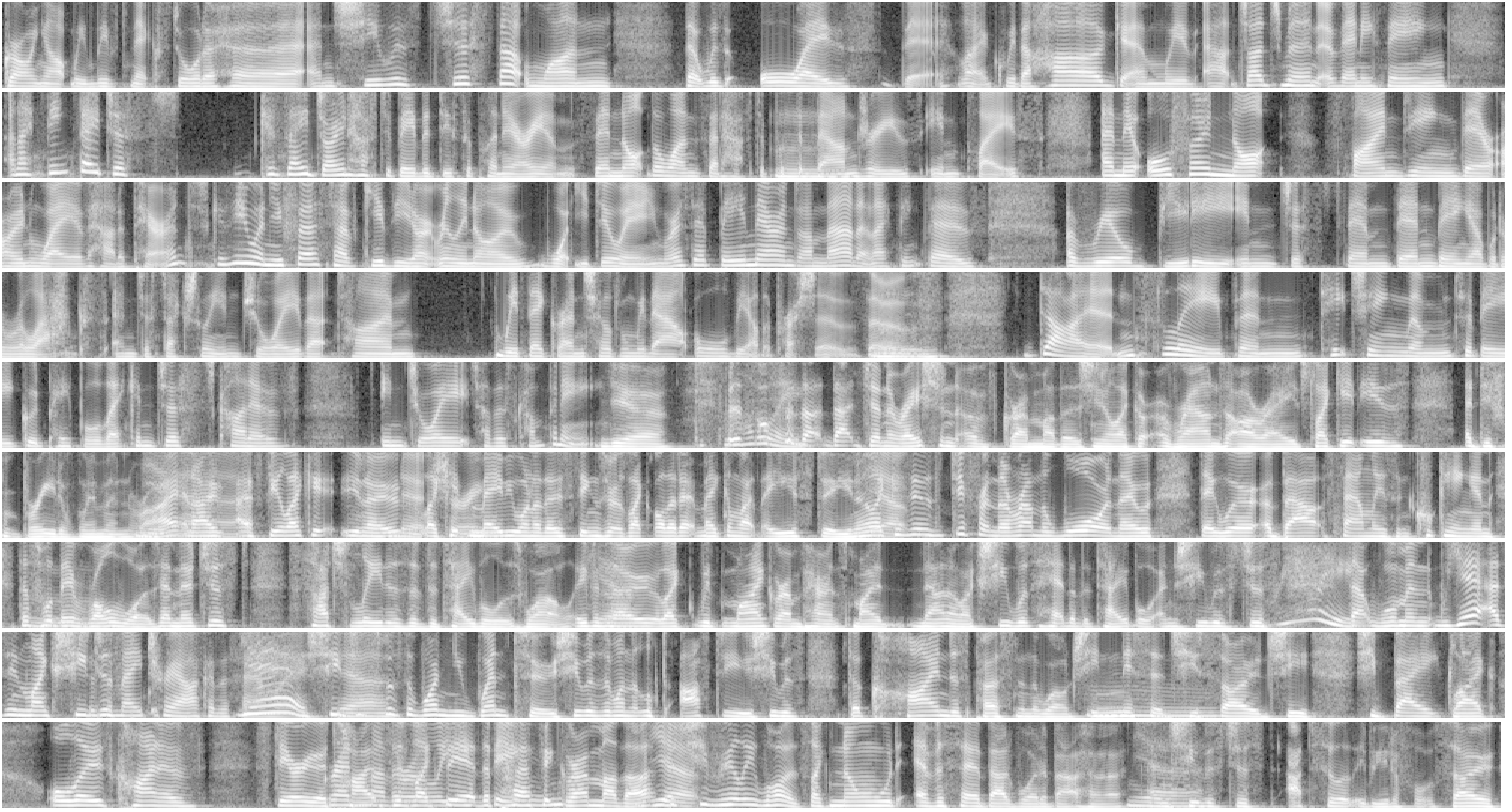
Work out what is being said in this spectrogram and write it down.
Growing up, we lived next door to her, and she was just that one that was always there, like with a hug and without judgment of anything. And I think they just, because they don't have to be the disciplinarians, they're not the ones that have to put mm. the boundaries in place. And they're also not finding their own way of how to parent. Because you know, when you first have kids, you don't really know what you're doing. Whereas they've been there and done that. And I think there's a real beauty in just them then being able to relax and just actually enjoy that time with their grandchildren without all the other pressures of mm. diet and sleep and teaching them to be good people. They can just kind of enjoy each other's company. Yeah. It's but lovely. it's also that, that generation of grandmothers, you know, like around our age. Like it is a different breed of women, right? Yeah. And I, I feel like it, you know, like it may be one of those things where it's like, oh, they don't make them like they used to, you know, like because yeah. it was different. They're around the war and they were, they were about families and cooking and that's what mm. their role was. And they're just such leaders of the table as well. Even yeah. though, like with my grandparents, my nana, like she was head of the table and she was just really? that woman. Yeah, as in like she She's just the matriarch of the family. Yeah, she just was the one you went to. She was the one that looked after you. She was the kindest person in the world. She mm. knitted, she sewed, she she baked, like all those kind of stereotypes of like the the perfect grandmother, yeah. but she really was. Like no one would ever say a bad word about her, yeah. and she was just absolutely beautiful. So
